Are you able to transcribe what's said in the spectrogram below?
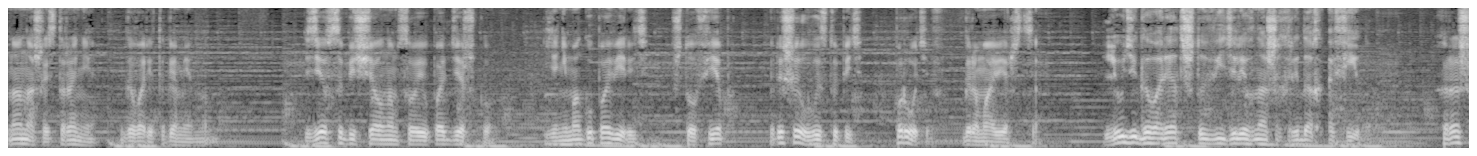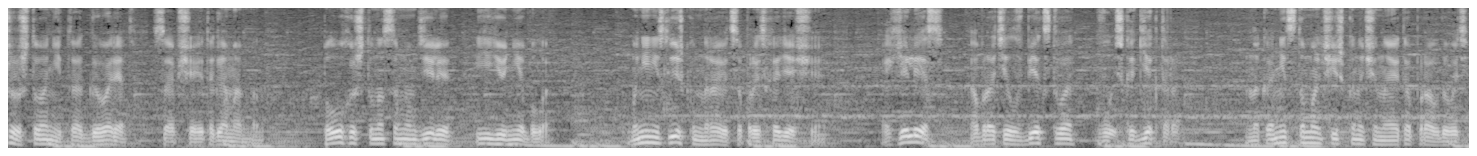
на нашей стороне, говорит Агамемнон. Зевс обещал нам свою поддержку. Я не могу поверить, что Феб решил выступить против громовержца. Люди говорят, что видели в наших рядах Афину. Хорошо, что они так говорят, сообщает Агамемнон. Плохо, что на самом деле ее не было – мне не слишком нравится происходящее. Ахиллес обратил в бегство войско Гектора. Наконец-то мальчишка начинает оправдывать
